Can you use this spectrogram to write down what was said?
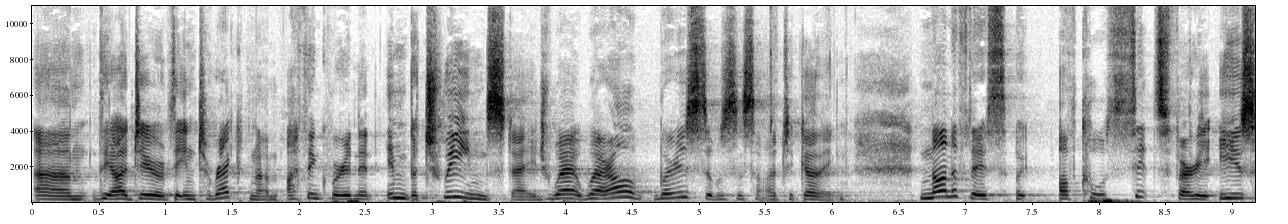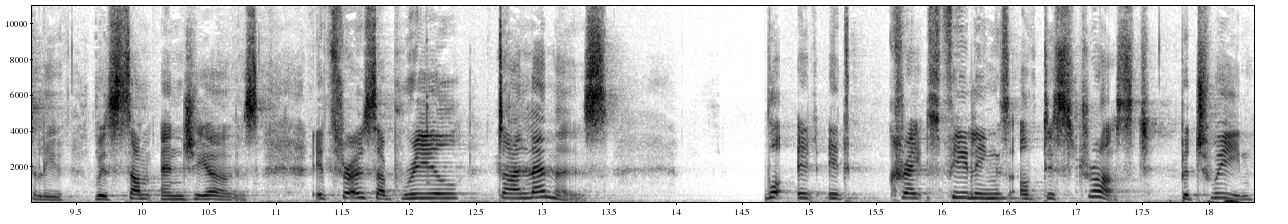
um, the idea of the interregnum, I think we're in an in between stage. Where, where, are, where is civil society going? None of this, uh, of course, sits very easily with some NGOs. It throws up real dilemmas. What, it, it creates feelings of distrust between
